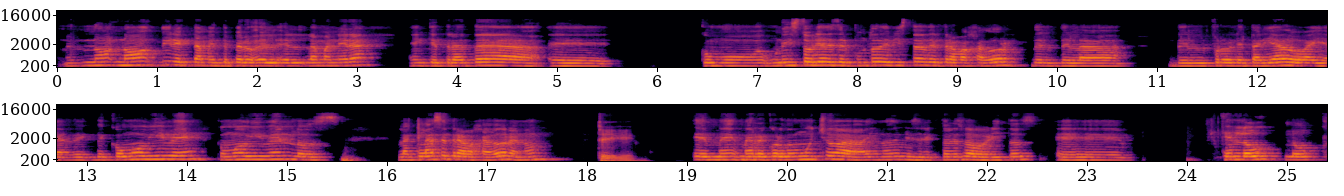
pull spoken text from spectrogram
no, no directamente, pero el, el- la manera en que trata eh, como una historia desde el punto de vista del trabajador, del, de la, del proletariado, vaya, de, de cómo vive, cómo viven los, la clase trabajadora, ¿no? Sí. Eh, me, me recordó mucho a uno de mis directores favoritos, eh, Ken Loach, Loach,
